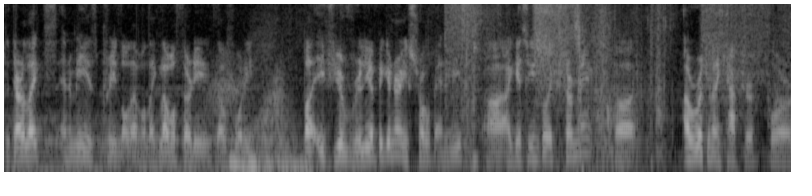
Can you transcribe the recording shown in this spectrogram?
the Derelict's enemy is pretty low level, like level 30, level 40. But if you're really a beginner, you struggle with enemies, uh, I guess you can go Exterminate, but I would recommend Capture for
